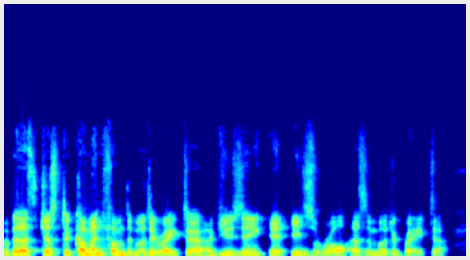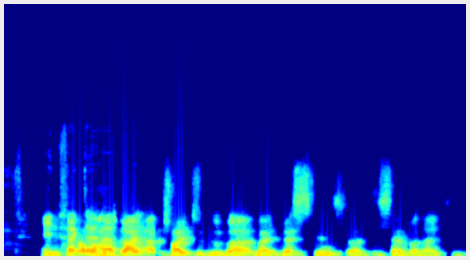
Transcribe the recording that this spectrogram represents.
But that's just a comment from the moderator abusing his role as a moderator. In fact, no, I have. I tried to do my, my best since uh, December 19.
